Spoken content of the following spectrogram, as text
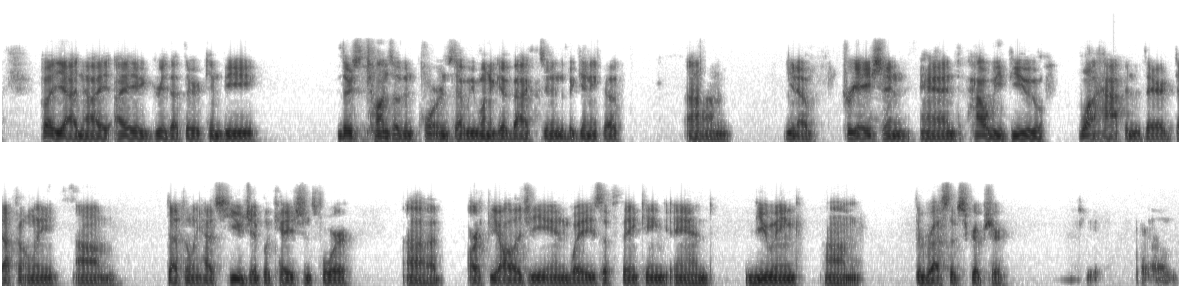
but yeah, no, I, I agree that there can be there's tons of importance that we want to get back to in the beginning of um, you know creation and how we view what happened there. Definitely, um, definitely has huge implications for uh, our theology and ways of thinking and viewing um, the rest of Scripture. Um,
